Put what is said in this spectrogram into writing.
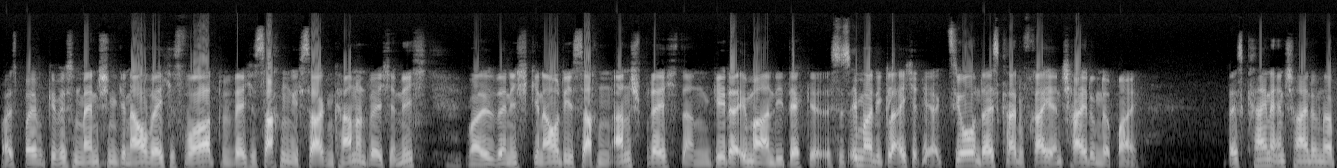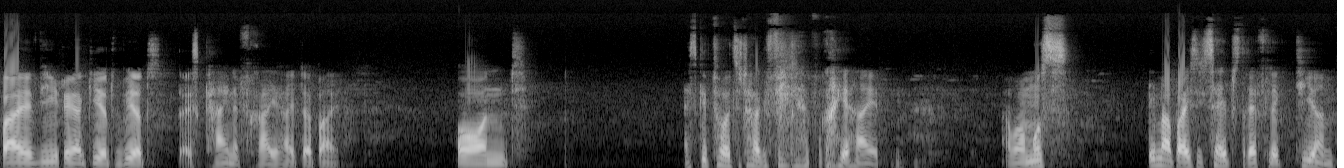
Du weißt bei gewissen Menschen genau, welches Wort, welche Sachen ich sagen kann und welche nicht. Weil wenn ich genau die Sachen anspreche, dann geht er immer an die Decke. Es ist immer die gleiche Reaktion, da ist keine freie Entscheidung dabei. Da ist keine Entscheidung dabei, wie reagiert wird. Da ist keine Freiheit dabei. Und es gibt heutzutage viele Freiheiten, aber man muss immer bei sich selbst reflektieren.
